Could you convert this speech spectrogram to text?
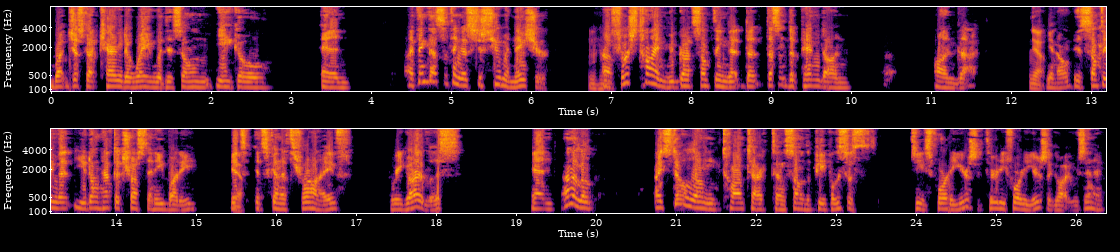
but just got carried away with his own ego and I think that's the thing. That's just human nature. Mm-hmm. Uh, first time we've got something that, that doesn't depend on uh, on that. Yeah, you know, it's something that you don't have to trust anybody. It's yeah. it's going to thrive regardless. And I don't know. I still um, contact uh, some of the people. This was, geez, 40 years, 30, 40 years ago, I was in it.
